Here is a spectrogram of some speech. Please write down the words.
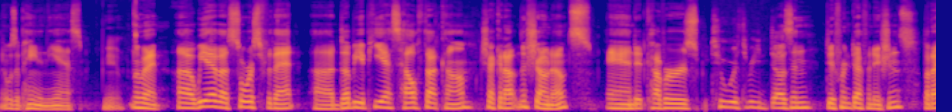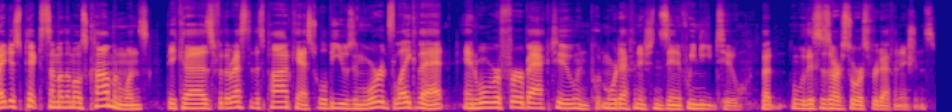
It was a pain in the ass. Yeah. Okay, uh, we have a source for that, uh, WPShealth.com. Check it out in the show notes. And it covers two or three dozen different definitions. But I just picked some of the most common ones because for the rest of this podcast, we'll be using words like that and we'll refer back to and put more definitions in if we need to. But well, this is our source for definitions.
